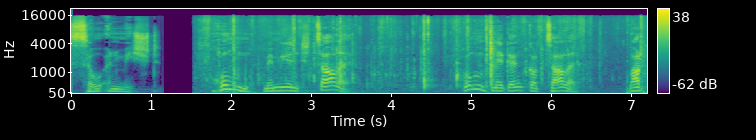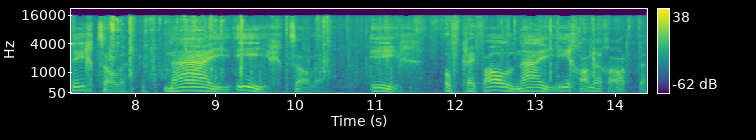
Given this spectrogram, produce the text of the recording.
So ein Mist. Komm, wir müssen zahlen. Komm, wir gehen zahlen. Warte, ich zahle. Nein, ich zahle. Ich. Auf keinen Fall, nein, ich habe eine Karte.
